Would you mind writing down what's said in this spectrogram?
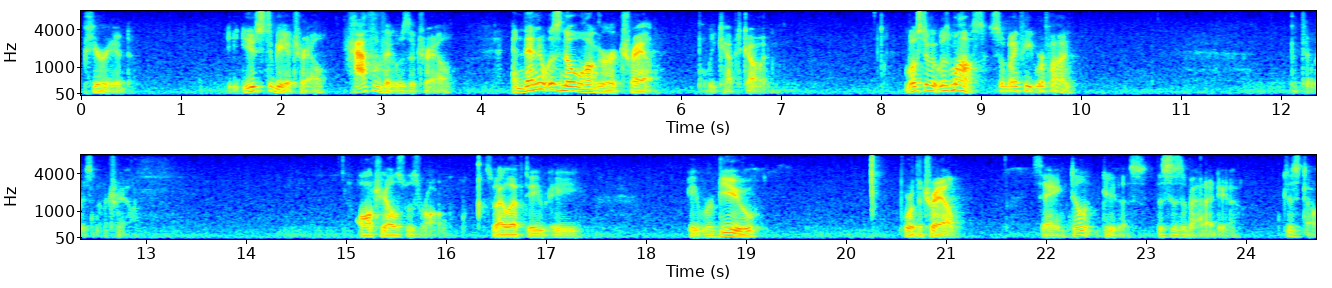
Period. It used to be a trail. Half of it was a trail. And then it was no longer a trail, but we kept going. Most of it was moss, so my feet were fine. But there was no trail. All trails was wrong. So I left a, a, a review for the trail saying, don't do this. This is a bad idea. Just don't.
